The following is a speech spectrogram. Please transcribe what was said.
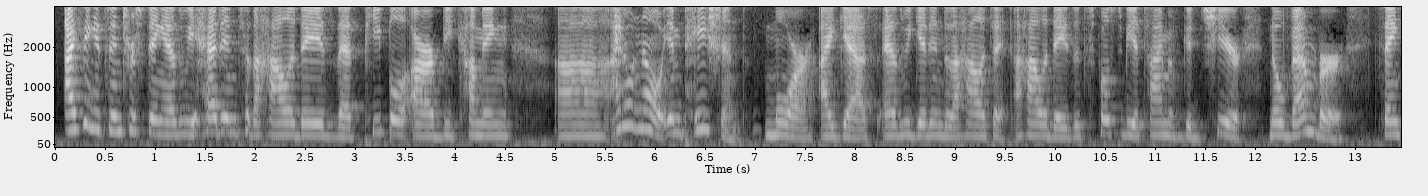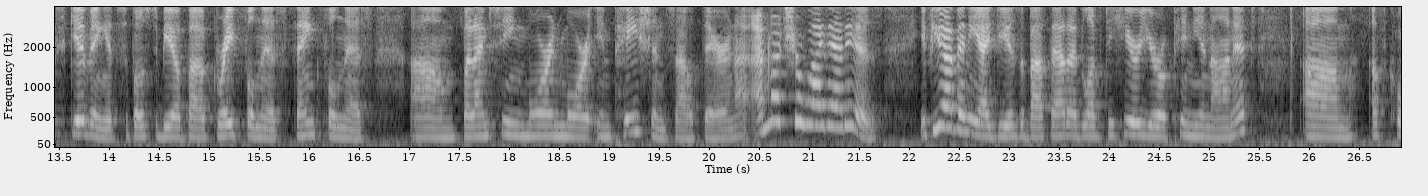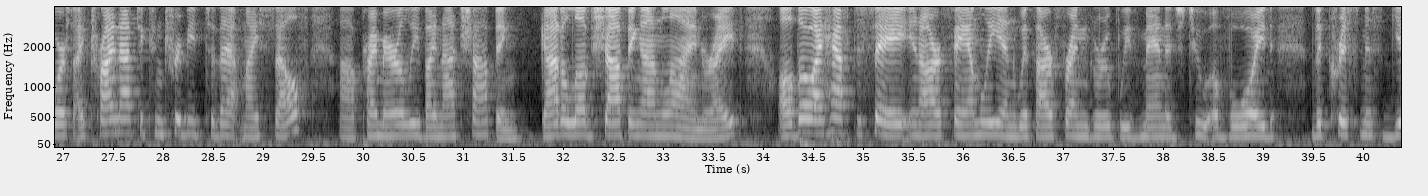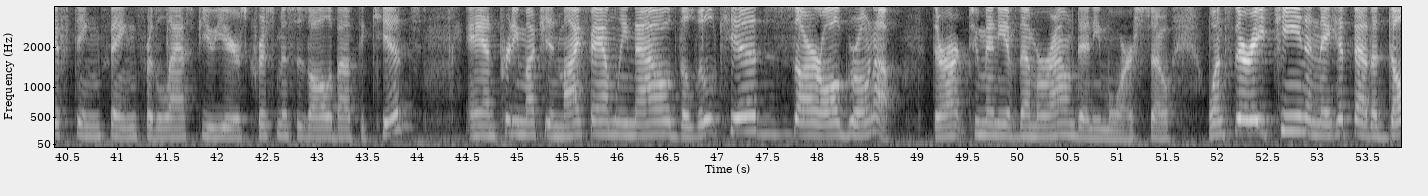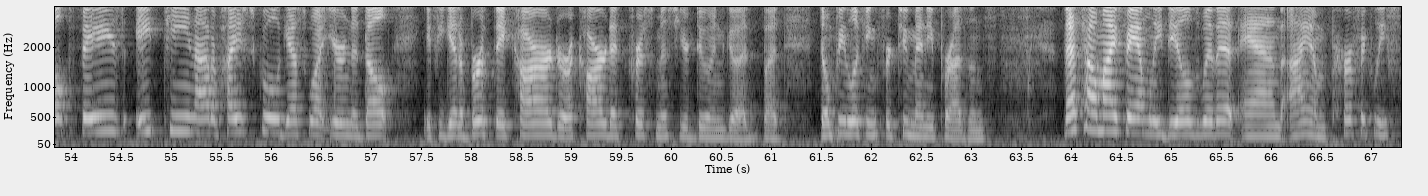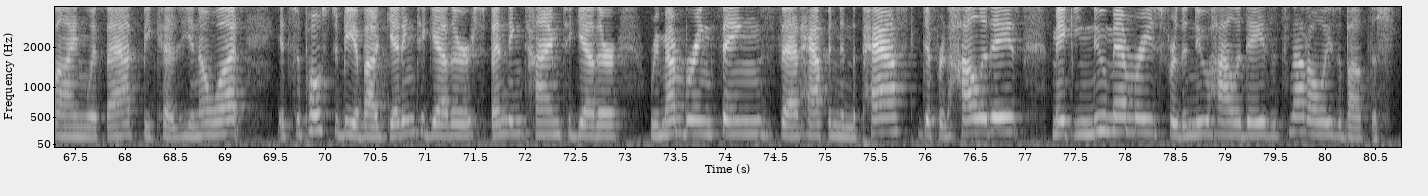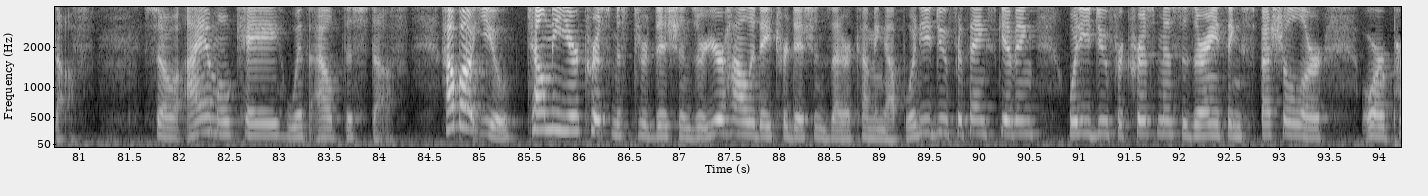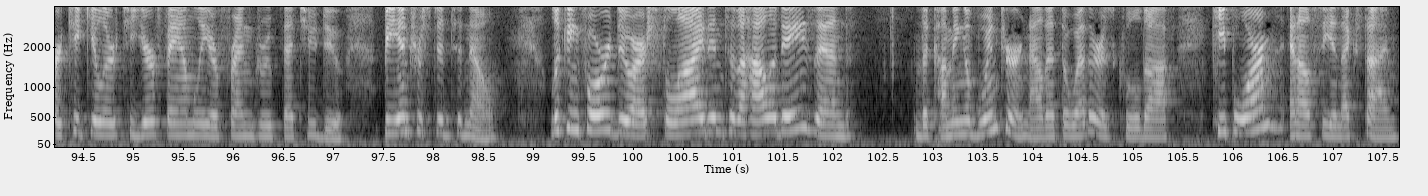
I think it's interesting as we head into the holidays that people are becoming, uh, I don't know, impatient more, I guess, as we get into the holiday, holidays. It's supposed to be a time of good cheer. November, Thanksgiving, it's supposed to be about gratefulness, thankfulness. Um, but I'm seeing more and more impatience out there, and I, I'm not sure why that is. If you have any ideas about that, I'd love to hear your opinion on it. Um, of course, I try not to contribute to that myself, uh, primarily by not shopping. Gotta love shopping online, right? Although I have to say, in our family and with our friend group, we've managed to avoid the Christmas gifting thing for the last few years. Christmas is all about the kids, and pretty much in my family now, the little kids are all grown up there aren't too many of them around anymore. So once they're 18 and they hit that adult phase, 18 out of high school, guess what? You're an adult. If you get a birthday card or a card at Christmas, you're doing good. But don't be looking for too many presents. That's how my family deals with it, and I am perfectly fine with that because you know what? It's supposed to be about getting together, spending time together, remembering things that happened in the past, different holidays, making new memories for the new holidays. It's not always about the stuff. So I am okay without the stuff. How about you? Tell me your Christmas traditions or your holiday traditions that are coming up. What do you do for Thanksgiving? What do you do for Christmas? Is there anything special or or particular to your family or friend group that you do? Be interested to know. Looking forward to our slide into the holidays and the coming of winter now that the weather has cooled off. Keep warm, and I'll see you next time.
